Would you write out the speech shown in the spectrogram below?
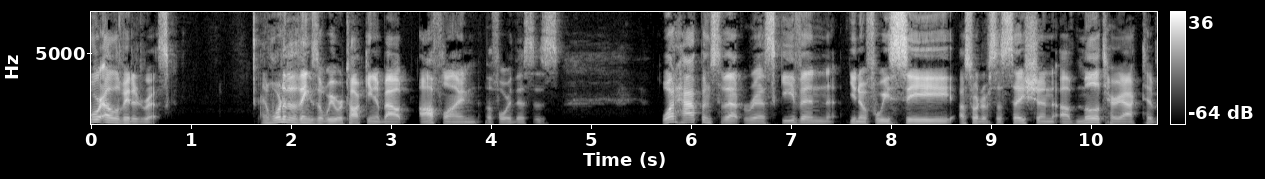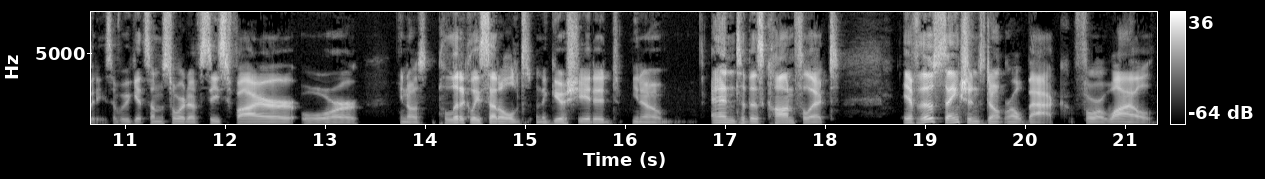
more elevated risk. And one of the things that we were talking about offline before this is what happens to that risk even you know if we see a sort of cessation of military activities if we get some sort of ceasefire or you know politically settled negotiated you know end to this conflict if those sanctions don't roll back for a while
